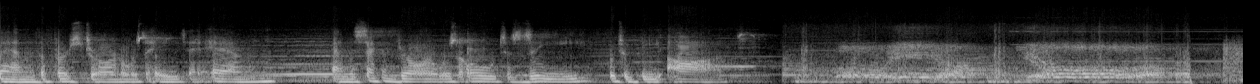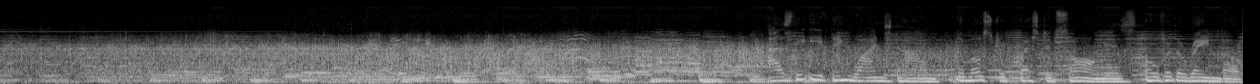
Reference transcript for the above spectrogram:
And the first drawer was A to N, and the second drawer was O to Z, which would be Oz. As the evening winds down, the most requested song is Over the Rainbow.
